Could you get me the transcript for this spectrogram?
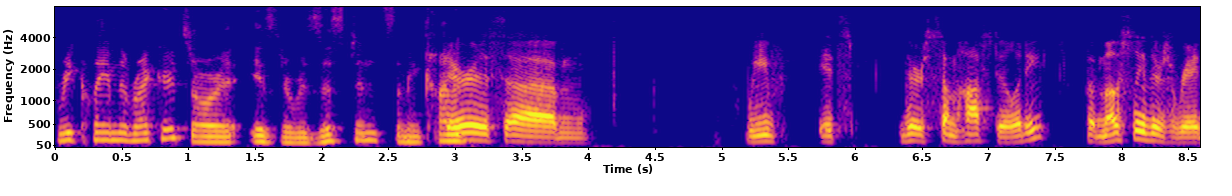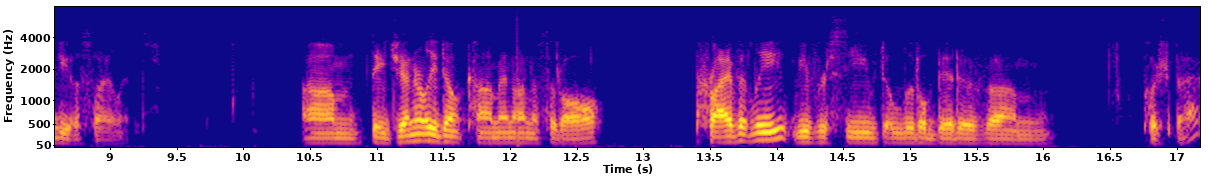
reclaim the records, or is there resistance? I mean, kind there of... is. Um, we've it's there's some hostility, but mostly there's radio silence. Um, they generally don't comment on us at all. Privately, we've received a little bit of um, pushback,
